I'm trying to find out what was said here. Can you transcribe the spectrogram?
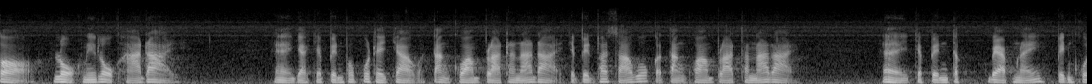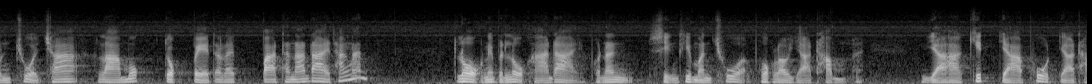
ก็โลกนี้โลกหาได้ อยากจะเป็นพระพุทธเจ้าก็ตั้งความปรารถนาได้ จะเป็นภาษาวกก็ตั้งความปรารถนาได้ จะเป็นแบบไหนเป็นคนชั่วช้า ลามกจกเปรตอะไรปรารถนาได้ทั้งนั้น โลกนี้เป็นโลกหาได้ เพราะนั้นสิ่งที่มันชั่วพวกเราอย่าทำอย่าคิดอย่าพูดอย่าท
